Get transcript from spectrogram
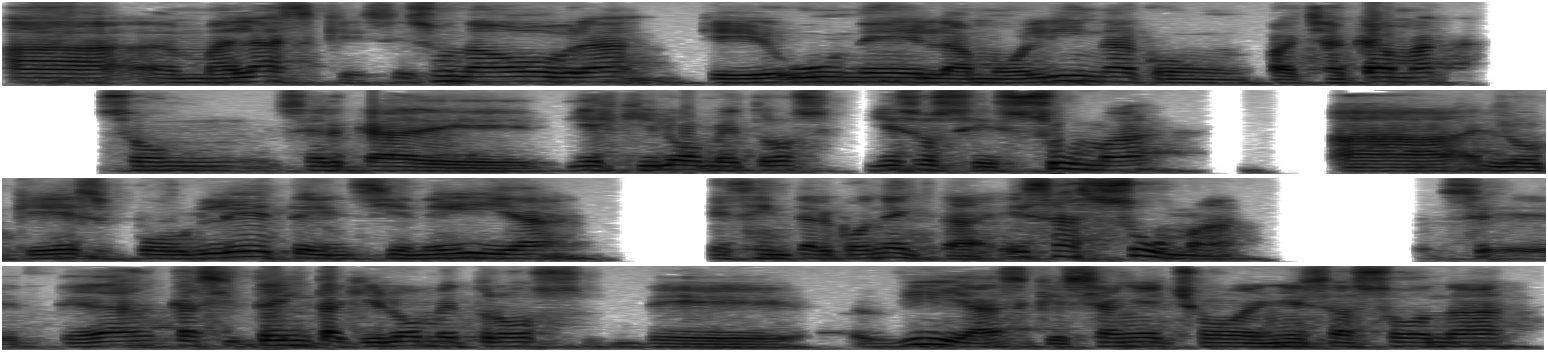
A Malásquez. Es una obra que une La Molina con Pachacamac. Son cerca de 10 kilómetros y eso se suma a lo que es Poblete en Cieneguía, que se interconecta. Esa suma se, te da casi 30 kilómetros de vías que se han hecho en esa zona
